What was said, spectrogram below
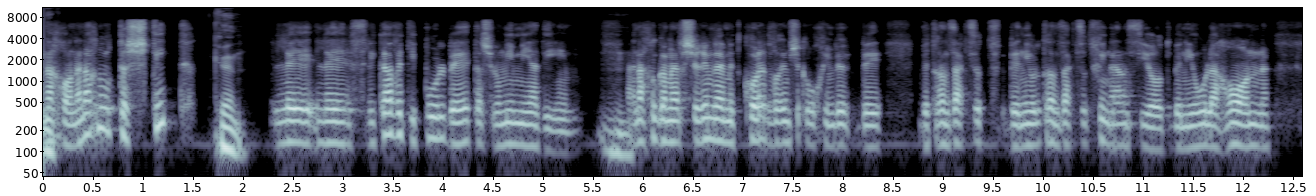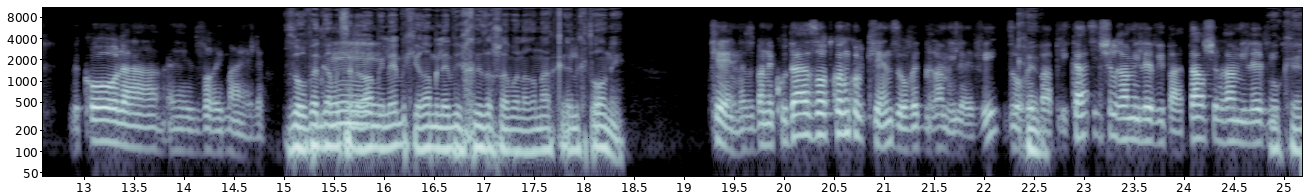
נכון, אנחנו תשתית כן. לסליקה וטיפול בתשלומים מיידיים. מהמם. אנחנו גם מאפשרים להם את כל הדברים שכרוכים ב- ב- בטרנזקציות, בניהול טרנזקציות פיננסיות, בניהול ההון, וכל הדברים האלה. זה עובד גם אצל אה, רמי לוי, כי רמי לוי הכריז עכשיו על ארנק אלקטרוני. כן, אז בנקודה הזאת, קודם כל כן, זה עובד ברמי לוי, זה כן. עובד באפליקציה של רמי לוי, באתר של רמי לוי, אוקיי.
